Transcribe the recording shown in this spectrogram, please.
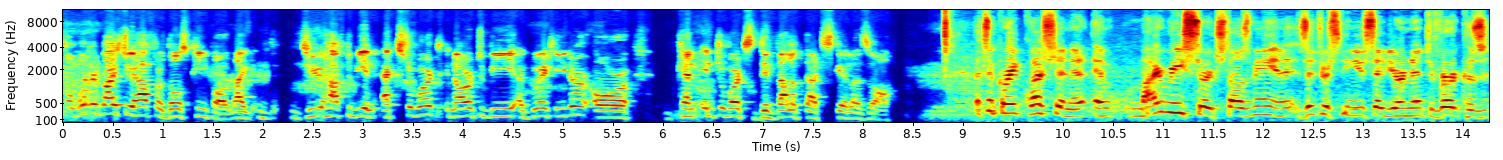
so what advice do you have for those people like do you have to be an extrovert in order to be a great leader or can introverts develop that skill as well that's a great question. And my research tells me, and it's interesting you said you're an introvert because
